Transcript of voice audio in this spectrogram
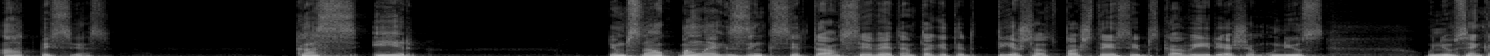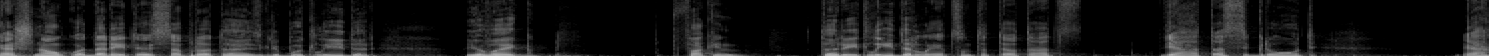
Atpisies! Kas ir? Jums nav, man liekas, zin, kas ir tām sievietēm, tagad ir tieši tādas pašas tiesības kā vīriešiem, un, jūs, un jums vienkārši nav ko darīt. Saprotu, ka es gribu būt līderis. Jo vajag fucking darīt līderlietas, un tad tev tāds, jā, tas ir grūti. Jā,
